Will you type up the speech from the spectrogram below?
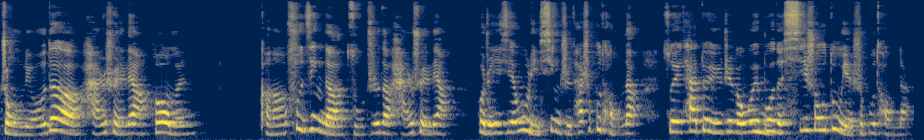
肿瘤的含水量和我们可能附近的组织的含水量或者一些物理性质它是不同的，所以它对于这个微波的吸收度也是不同的。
